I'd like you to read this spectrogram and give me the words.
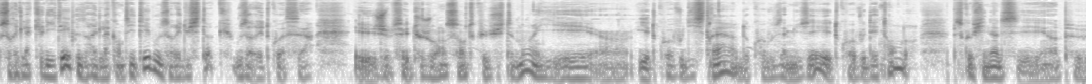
vous aurez de la qualité, vous aurez de la quantité, vous aurez du stock, vous aurez de quoi faire. Et je fais toujours en sorte que justement il y ait, y ait de quoi vous distraire, de quoi vous amuser et de quoi vous détendre. Parce qu'au final, c'est un peu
